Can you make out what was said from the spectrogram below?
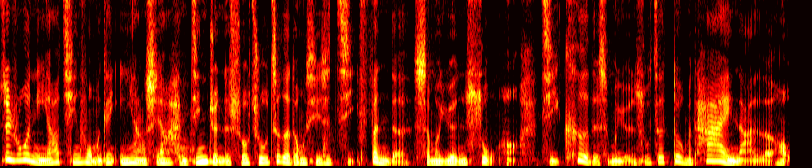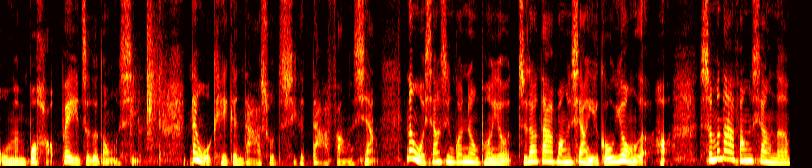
所以如果你要请我们跟营养师一样很精准的说出这个东西是几份的什么元素哈，几克的什么元素，这。对我们太难了哈，我们不好背这个东西。但我可以跟大家说的是一个大方向。那我相信观众朋友知道大方向也够用了哈。什么大方向呢？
